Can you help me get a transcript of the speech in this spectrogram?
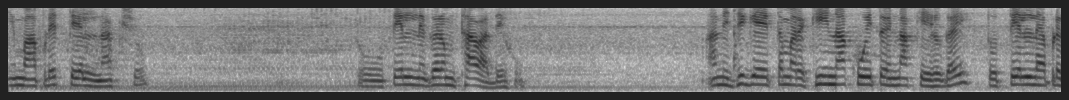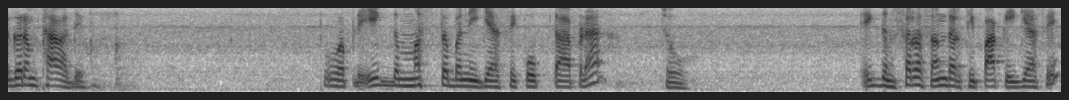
એમાં આપણે તેલ નાખશું. તો તેલને ગરમ થવા દેવું. આની જગ્યાએ તમારે ઘી નાખવું હોય તો એ નાખી હગાય. તો તેલને આપણે ગરમ થવા દેવું. તો આપણે એકદમ મસ્ત બની ગયા છે કોફતા આપણા. જો. એકદમ સરસ અંદરથી પાકી ગયા છે.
